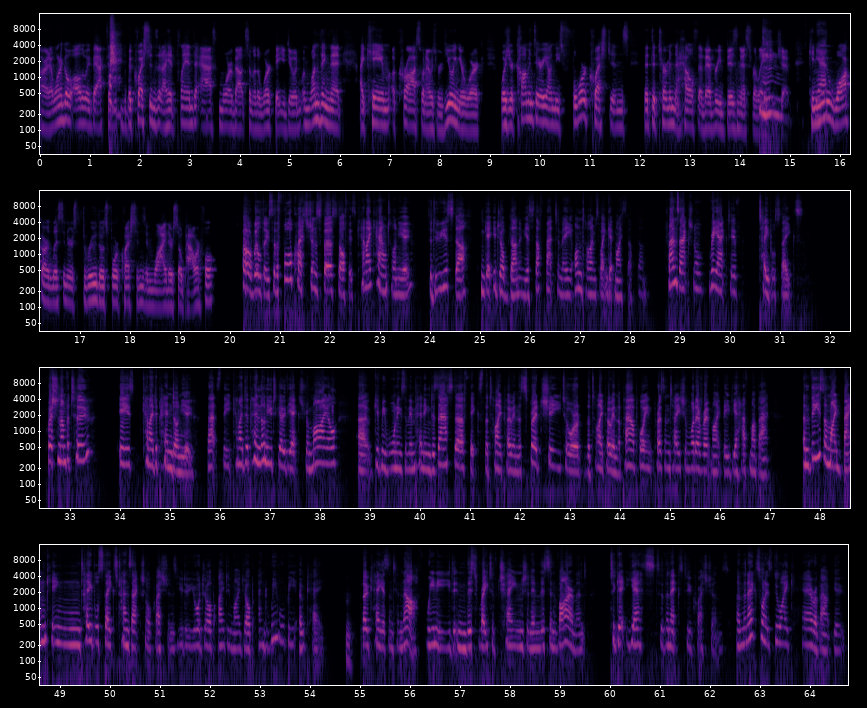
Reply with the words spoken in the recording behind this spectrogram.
All right, I want to go all the way back to the questions that I had planned to ask more about some of the work that you do. And one thing that I came across when I was reviewing your work was your commentary on these four questions that determine the health of every business mm. relationship. Mm. Can yeah. you walk our listeners through those four questions and why they're so powerful? Oh, will do. So the four questions first off is can I count on you to do your stuff and get your job done and your stuff back to me on time so I can get my stuff done? Transactional, reactive, table stakes. Question number two is can I depend on you? That's the can I depend on you to go the extra mile? uh, give me warnings of impending disaster, fix the typo in the spreadsheet or the typo in the PowerPoint presentation, whatever it might be. Do you have my back? And these are my banking table stakes transactional questions. You do your job, I do my job, and we will be okay. Hmm. Okay isn't enough. We need, in this rate of change and in this environment, to get yes to the next two questions. And the next one is Do I care about you?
